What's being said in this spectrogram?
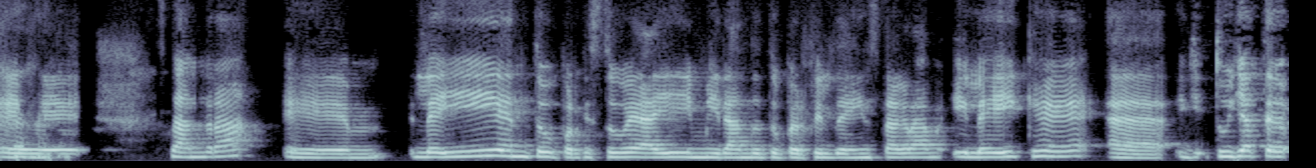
Eh, Sandra, eh, leí en tu, porque estuve ahí mirando tu perfil de Instagram y leí que eh, tú ya te,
